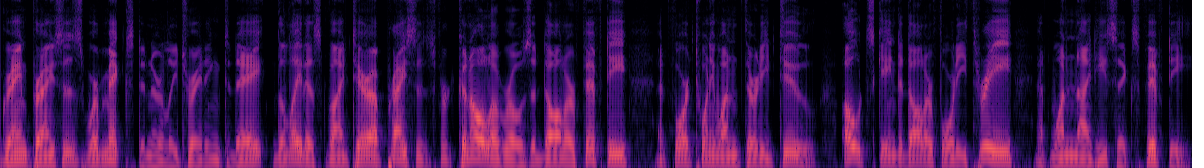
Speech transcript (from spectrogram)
Grain prices were mixed in early trading today. The latest Viterra prices for canola rose $1.50 at 421.32. Oats gained $1.43 at 196.50.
